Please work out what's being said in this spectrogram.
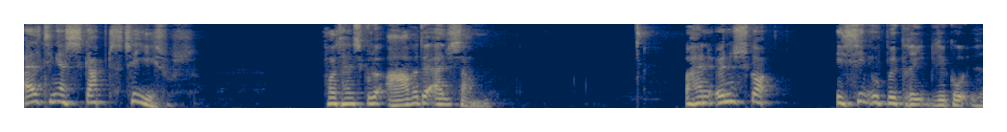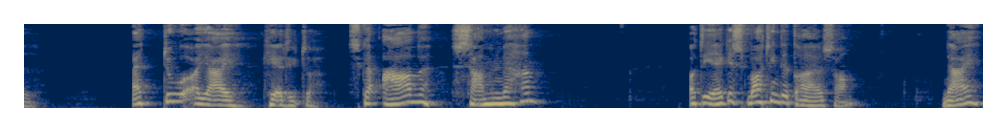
Alting er skabt til Jesus, for at han skulle arve det alt sammen. Og han ønsker i sin ubegribelige godhed, at du og jeg, kære lytter, skal arve sammen med ham. Og det er ikke småting, det drejer sig om. Nej,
